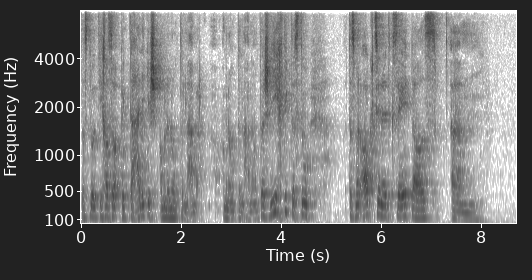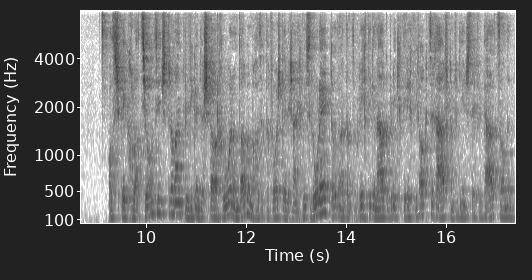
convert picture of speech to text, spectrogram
Dass du dich also beteiligst an einem Unternehmer. An einem Unternehmen. Und das ist wichtig, dass, du, dass man Aktien nicht sieht als, ähm, als Spekulationsinstrument, weil die gehen ja stark hoch und ab. Man kann sich da vorstellen, es ist eigentlich wie ein Roulette. Oder? Wenn du zum richtigen Augenblick die richtige Aktie kaufst, dann verdienst du sehr viel Geld. Sondern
